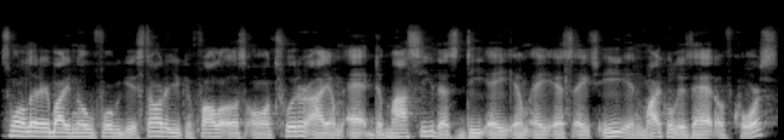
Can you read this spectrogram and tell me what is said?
Just want to let everybody know before we get started, you can follow us on Twitter. I am at Damashe. That's D-A-M-A-S-H-E. And Michael is at, of course,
